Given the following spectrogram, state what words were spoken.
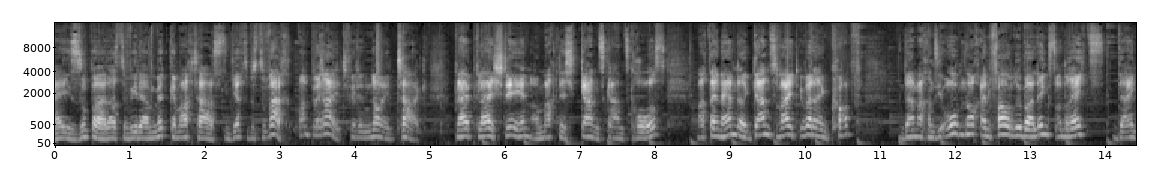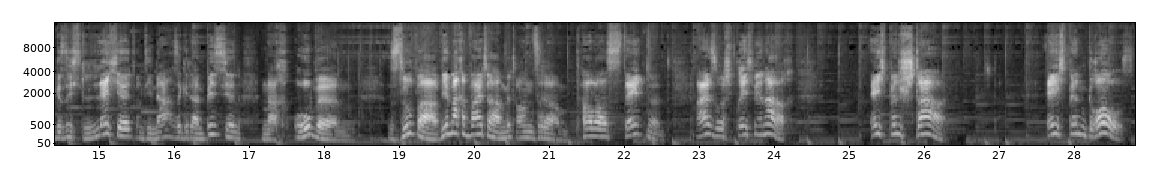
Hey, super, dass du wieder mitgemacht hast. Jetzt bist du wach und bereit für den neuen Tag. Bleib gleich stehen und mach dich ganz, ganz groß. Mach deine Hände ganz weit über deinen Kopf. Und dann machen sie oben noch ein V drüber, links und rechts. Dein Gesicht lächelt und die Nase geht ein bisschen nach oben. Super, wir machen weiter mit unserem Power Statement. Also sprich mir nach. Ich bin stark. Ich bin groß.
